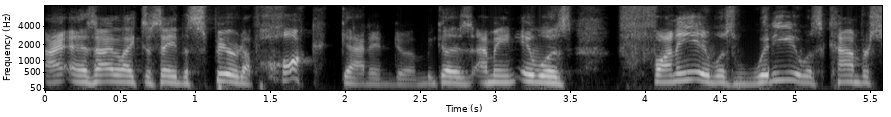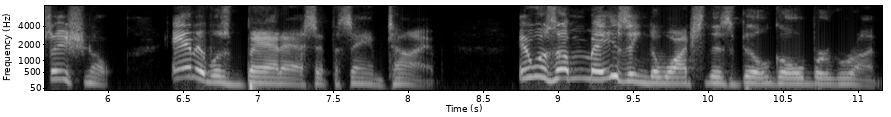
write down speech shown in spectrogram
I, as I like to say, the spirit of Hawk got into him because I mean, it was funny, it was witty, it was conversational, and it was badass at the same time. It was amazing to watch this Bill Goldberg run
